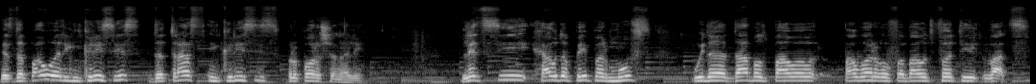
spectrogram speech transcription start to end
As the power increases, the thrust increases proportionally. Let's see how the paper moves with a double power, power of about 30 watts.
